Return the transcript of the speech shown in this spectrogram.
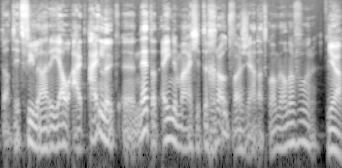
dat dit Villarreal uiteindelijk net dat ene maatje te groot was. Ja, dat kwam wel naar voren. Ja.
